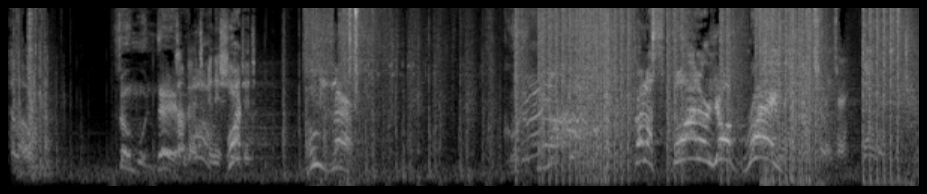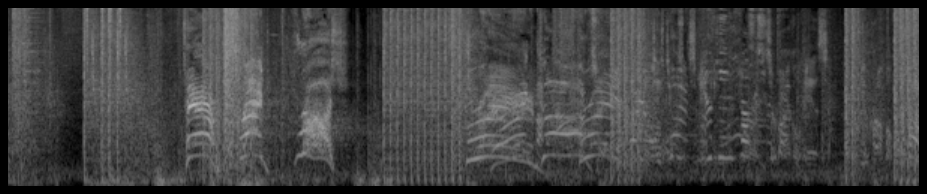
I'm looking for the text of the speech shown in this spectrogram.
Hello? Someone there. Combat oh, initiated. Who's there? Gonna splatter your brain! Actuator damaged. Tear! Red! Crush! Scream! Looking for. Survival is improbable. Oh,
